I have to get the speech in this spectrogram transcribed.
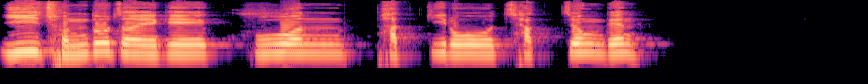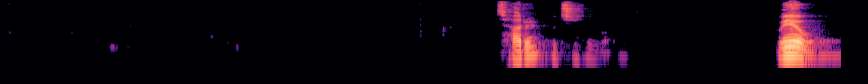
이 전도자에게 구원 받기로 작정된 자를 붙이시는 겁니다. 왜요?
